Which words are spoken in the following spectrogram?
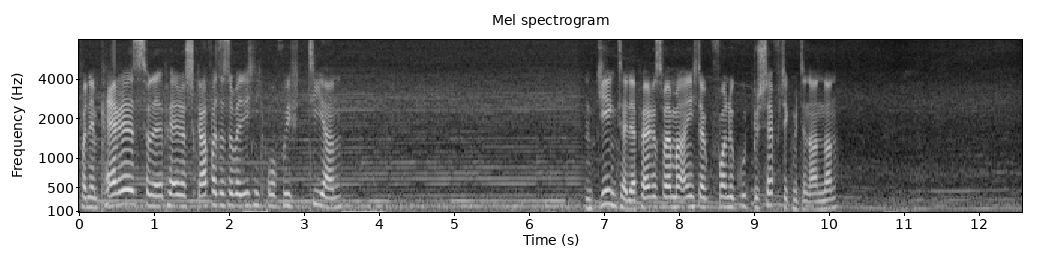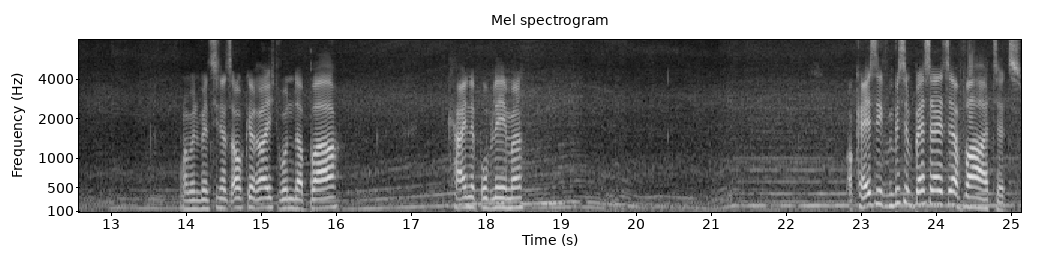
Von dem Perez, von der Perez Strafwasser, so werde ich nicht profitieren. Im Gegenteil, der Perez war immer eigentlich da vorne gut beschäftigt mit den anderen. Aber mit Benzin hat es auch gereicht. Wunderbar. Keine Probleme. Okay, lief ein bisschen besser als erwartet.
